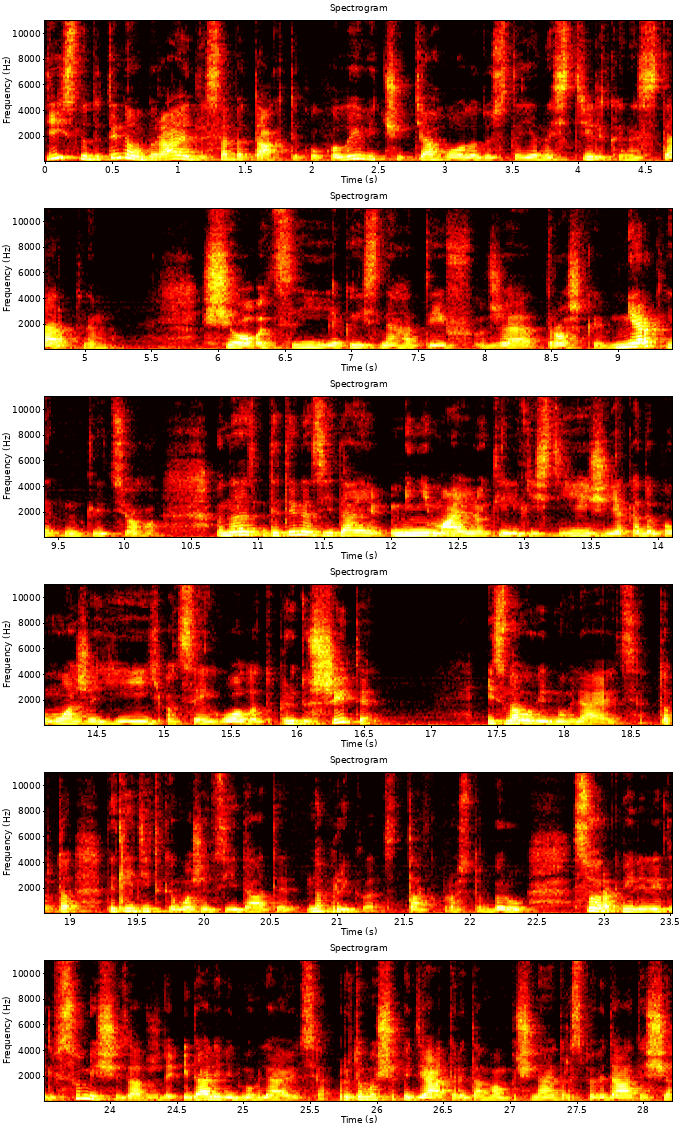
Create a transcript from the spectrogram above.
Дійсно, дитина обирає для себе тактику, коли відчуття голоду стає настільки нестерпним, що оцей якийсь негатив вже трошки меркне на тлі цього. Вона дитина з'їдає мінімальну кількість їжі, яка допоможе їй оцей голод придушити. І знову відмовляється. Тобто такі дітки можуть з'їдати, наприклад, так просто беру 40 мл суміші завжди і далі відмовляються. При тому, що педіатри там вам починають розповідати, що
